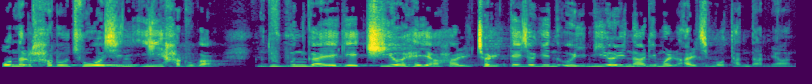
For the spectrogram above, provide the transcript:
오늘 하루 주어진 이 하루가 누군가에게 기여해야 할 절대적인 의미의 날임을 알지 못한다면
